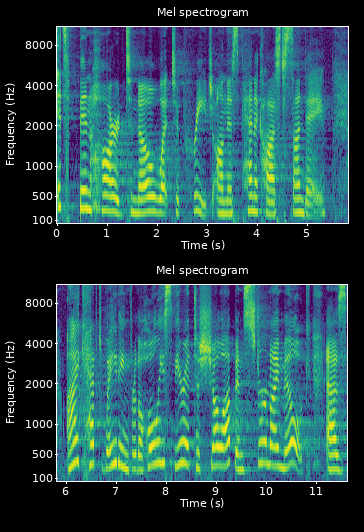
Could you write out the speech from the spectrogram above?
It's been hard to know what to preach on this Pentecost Sunday. I kept waiting for the Holy Spirit to show up and stir my milk, as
